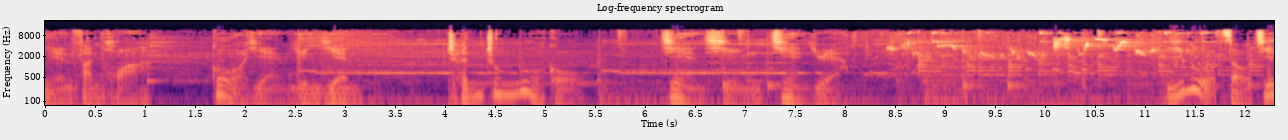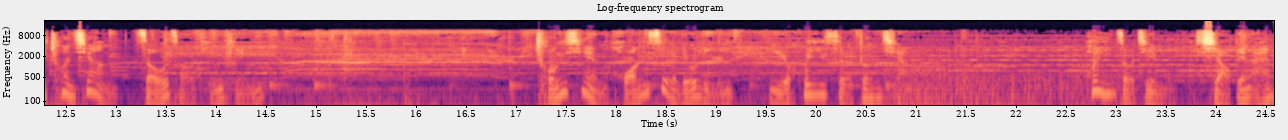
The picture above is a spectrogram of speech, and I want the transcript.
年繁华，过眼云烟，晨钟暮鼓，渐行渐远。一路走街串巷，走走停停，重现黄色琉璃与灰色砖墙。欢迎走进小编 M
